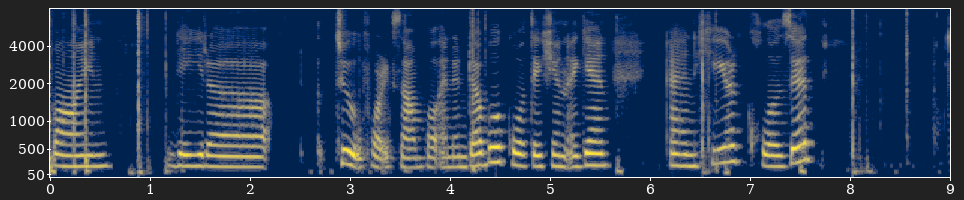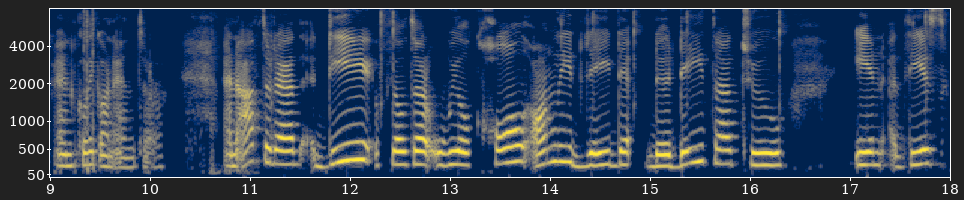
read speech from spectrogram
find data 2 for example and then double quotation again and here close it and click on enter. And after that the filter will call only data, the data to in this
